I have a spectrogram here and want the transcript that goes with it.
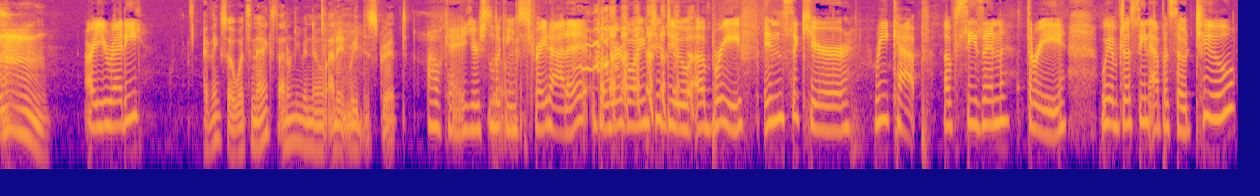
are you ready? I think so. What's next? I don't even know. I didn't read the script. Okay, you're looking straight at it, but we're going to do a brief, insecure recap of season three. We have just seen episode two.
